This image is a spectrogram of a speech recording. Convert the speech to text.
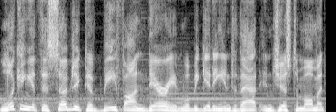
looking at this subject of beef on dairy, and we'll be getting into that in just a moment.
